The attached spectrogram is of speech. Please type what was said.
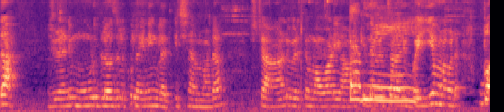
దా చూడండి మూడు బ్లౌజులకు లైనింగ్ అతికిచ్చాను అనమాట. స్టాండ్ పెడితే మా వాడి ఆడ కింద పెట్టాలని అనమాట. బా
